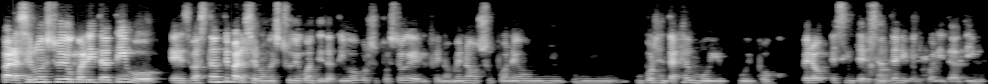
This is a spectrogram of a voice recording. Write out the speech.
Para hacer un estudio cualitativo es bastante, para hacer un estudio cuantitativo, por supuesto que el fenómeno supone un, porcentaje muy, muy poco, pero es interesante a nivel cualitativo.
